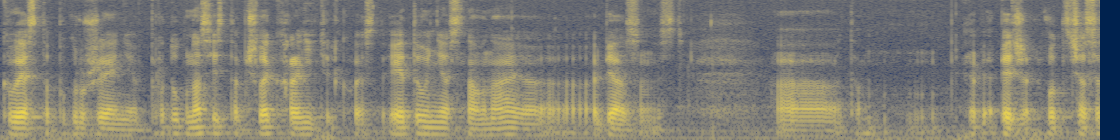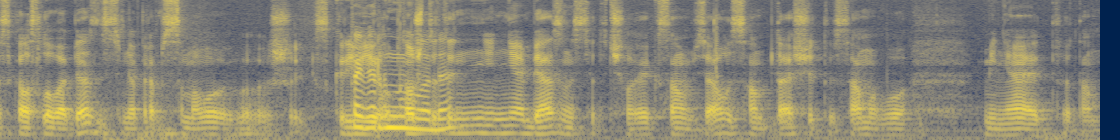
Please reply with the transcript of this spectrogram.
квеста погружения в продукт. У нас есть там человек-хранитель квеста. И это не основная э, обязанность. А, там, опять же, вот сейчас я сказал слово обязанность, меня прям самого скривило, Повернуло, потому что да? это не, не обязанность, это человек сам взял и сам тащит, и сам его меняет там,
